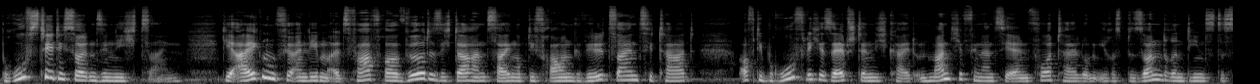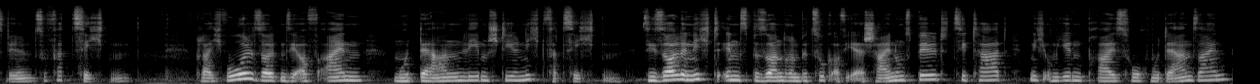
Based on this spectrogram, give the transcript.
Berufstätig sollten sie nicht sein. Die Eignung für ein Leben als Pfarrfrau würde sich daran zeigen, ob die Frauen gewillt seien, Zitat, auf die berufliche Selbstständigkeit und manche finanziellen Vorteile um ihres besonderen Dienstes willen zu verzichten. Gleichwohl sollten sie auf einen modernen Lebensstil nicht verzichten. Sie solle nicht insbesondere in Bezug auf ihr Erscheinungsbild, Zitat, nicht um jeden Preis hochmodern sein,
